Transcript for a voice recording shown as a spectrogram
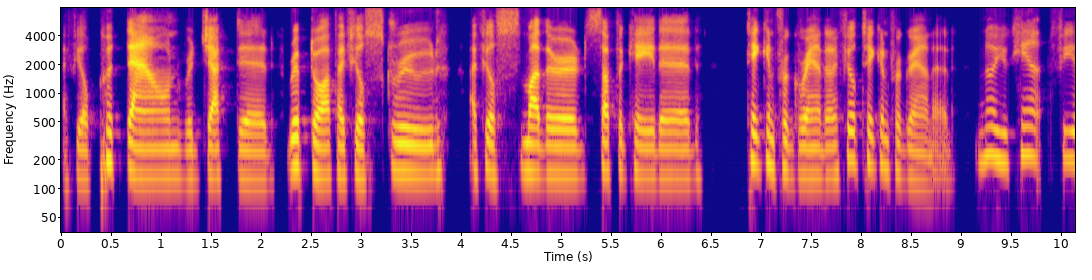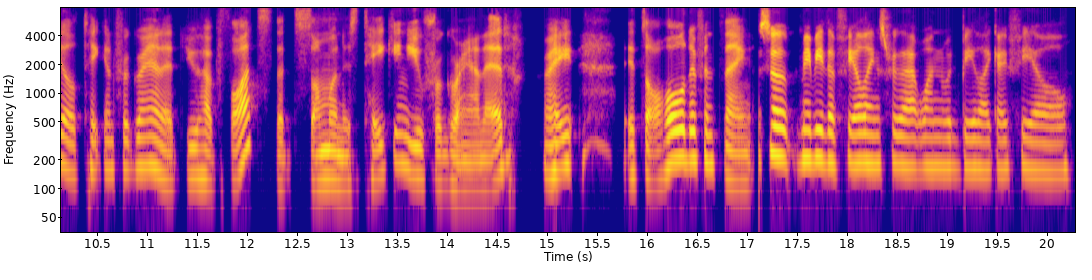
I feel put down, rejected, ripped off. I feel screwed. I feel smothered, suffocated, taken for granted. I feel taken for granted. No, you can't feel taken for granted. You have thoughts that someone is taking you for granted, right? It's a whole different thing. So maybe the feelings for that one would be like I feel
